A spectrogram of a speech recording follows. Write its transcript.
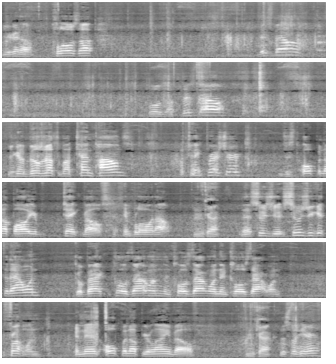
you're gonna close up this valve, close up this valve. You're gonna build it up to about 10 pounds of tank pressure. Just open up all your tank valves and blow it out. Okay. And as soon as you as soon as you get to that one, go back and close that one, then close that one, then close that one, the front one, and then open up your line valve. Okay. This one here,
